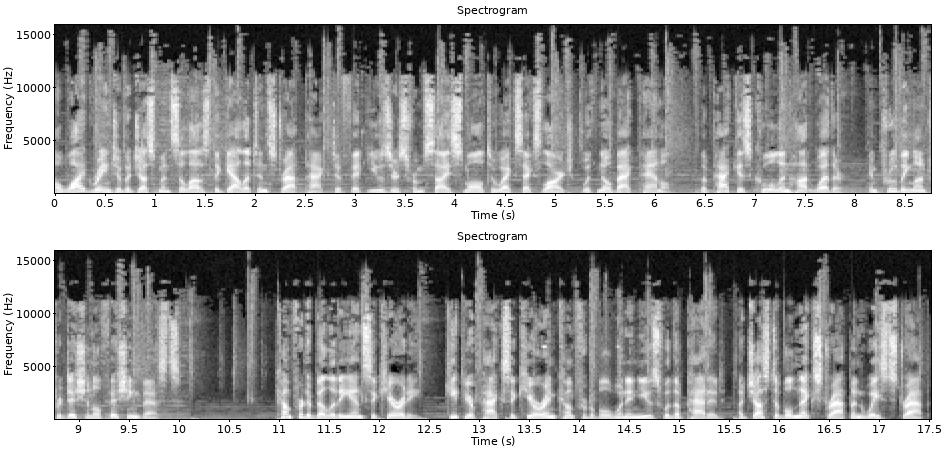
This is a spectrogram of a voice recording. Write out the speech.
a wide range of adjustments allows the Gallatin strap pack to fit users from size small to XX large with no back panel. The pack is cool in hot weather, improving on traditional fishing vests. Comfortability and security, Keep your pack secure and comfortable when in use with a padded, adjustable neck strap and waist strap.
